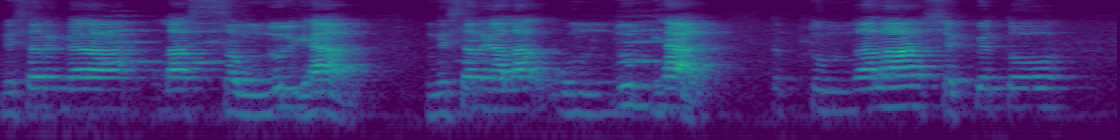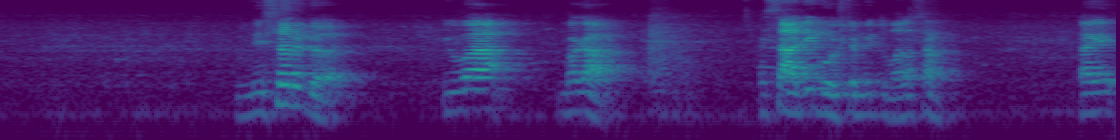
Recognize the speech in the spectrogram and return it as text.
निसर्गाला समजून घ्याल. निसर्गाला उमजून घ्याल. तर तुम्हाला शक्यतो निसर्ग किंवा बघा साधी गोष्ट मी तुम्हाला सांगतो. काय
